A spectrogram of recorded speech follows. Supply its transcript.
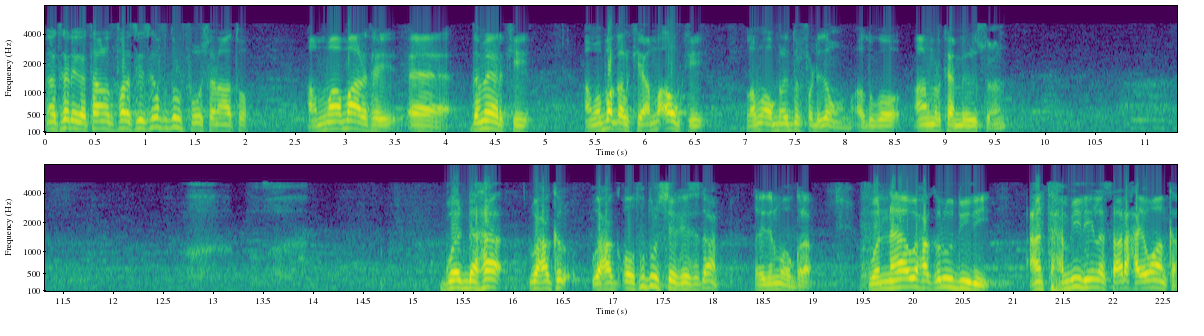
inaad ka dhigataan ood faraskii iska dul fuushanaato ama maaragtay dameerkii ama baqalkii ama awrkii lama ogna dul fadhida un adigoo aan markaa meel u socon wanahaa waaa ood ku dul sheekaysataan laydinma ogola. Wanahaa waxaa kaluu diiday can taxmiilihi in la saaro xayawaanka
